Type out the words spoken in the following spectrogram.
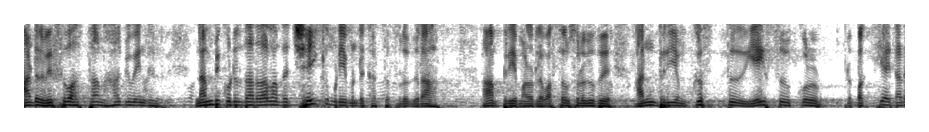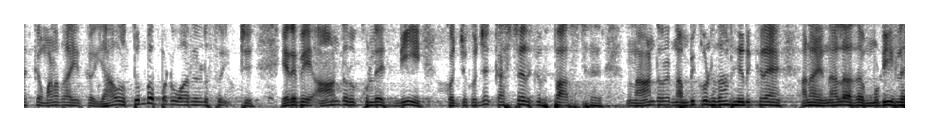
ஆண்டவர் விசுவாசத்தான் ஆக வேண்டும். நம்பிக்கொண்டிருந்தால் அதை ஜெயிக்க முடியும் என்று கருத்து சொல்லுகிறார். ஆம் பிரியமானவர்கள் வசனம் சொல்கிறது அன்றியும் கிறிஸ்து இயேசுக்குள் பக்தியாய் நடக்க மனதாக இருக்கிற யாரும் துன்பப்படுவார்கள் என்று சொல்லிட்டு எனவே ஆண்டவருக்குள்ளே நீ கொஞ்சம் கொஞ்சம் கஷ்டம் இருக்குது பாஸ்டர். நான் ஆண்டவரை நம்பிக்கொண்டு தான் இருக்கிறேன். ஆனால் என்னால் அதை முடியல.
